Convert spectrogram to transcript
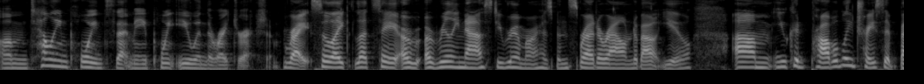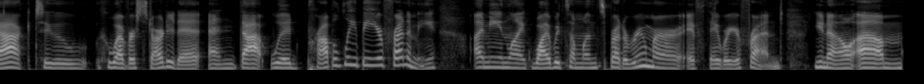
um, telling points that may point you in the right direction. Right. So, like, let's say a, a really nasty rumor has been spread around about you. Um, you could probably trace it back to whoever started it, and that would probably be your frenemy. I mean, like, why would someone spread a rumor if they were your friend? You know, um,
